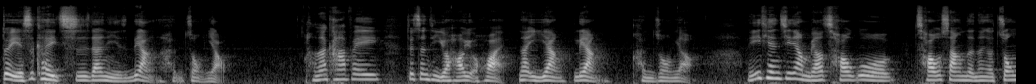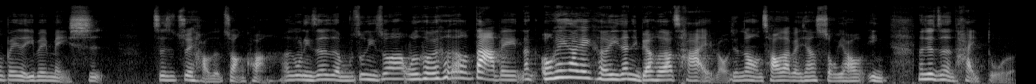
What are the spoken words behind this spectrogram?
对也是可以吃，但你量很重要。好，那咖啡对身体有好有坏，那一样量很重要。你一天尽量不要超过超商的那个中杯的一杯美式。这是最好的状况。那如果你真的忍不住，你说，我可不可以喝到大杯？那 OK，大概可以，但你不要喝到 XL，就那种超大杯，像手摇饮，那就真的太多了。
